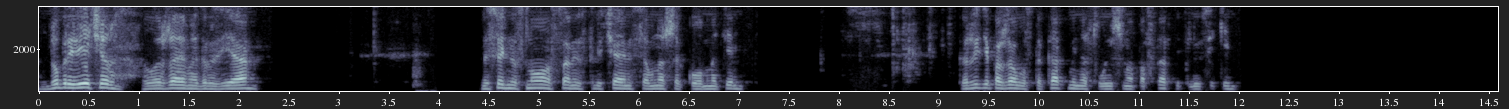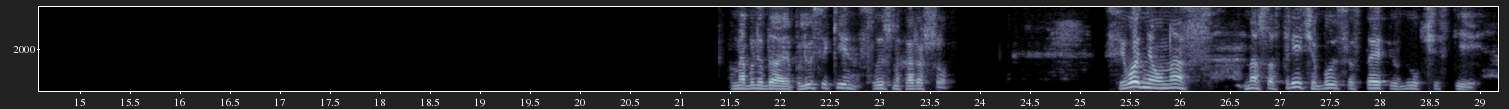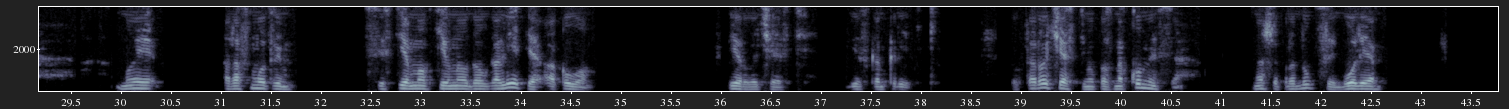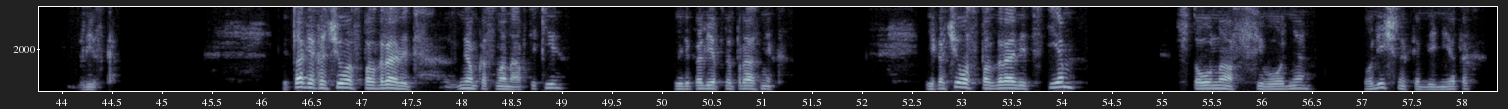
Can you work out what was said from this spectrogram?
Добрый вечер, уважаемые друзья. Мы сегодня снова с вами встречаемся в нашей комнате. Скажите, пожалуйста, как меня слышно? Поставьте плюсики. Наблюдаю плюсики, слышно хорошо. Сегодня у нас наша встреча будет состоять из двух частей. Мы рассмотрим систему активного долголетия ОКЛОН в первой части, без конкретики. Во второй части мы познакомимся с нашей продукцией более близко. Итак, я хочу вас поздравить с Днем космонавтики. Великолепный праздник и хочу вас поздравить с тем, что у нас сегодня в личных кабинетах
